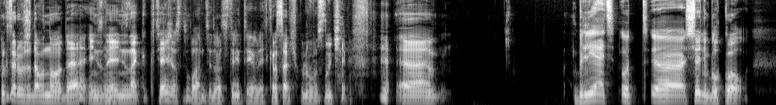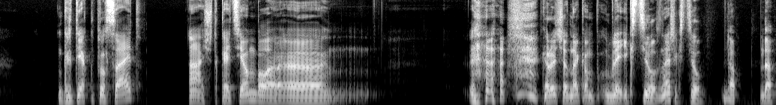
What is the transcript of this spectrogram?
Ну, которые уже давно, да? Я не знаю, я не знаю, как у тебя сейчас. Ну, ладно, тебе 23, ты, блядь, красавчик в любом случае. Блять, вот э, сегодня был call. Говорит, я купил сайт. А, еще такая тема была. э, Короче, одна комп... Бля, Extyl, знаешь Extyl? Да, да.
